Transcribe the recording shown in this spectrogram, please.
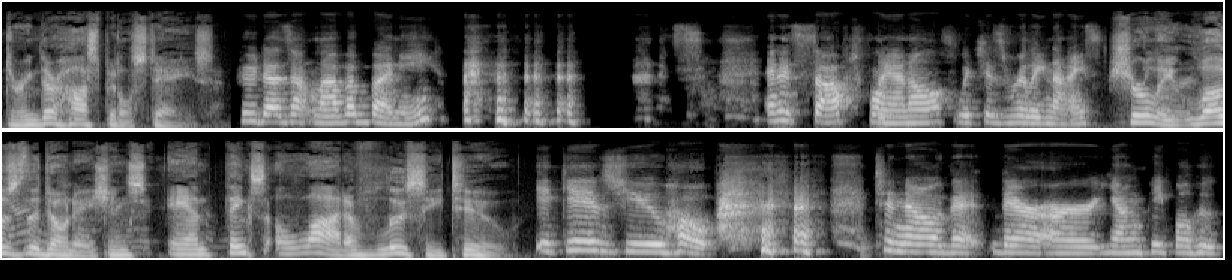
during their hospital stays. Who doesn't love a bunny? and it's soft flannels, which is really nice. Shirley loves the donations and thinks a lot of Lucy too. It gives you hope to know that there are young people who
